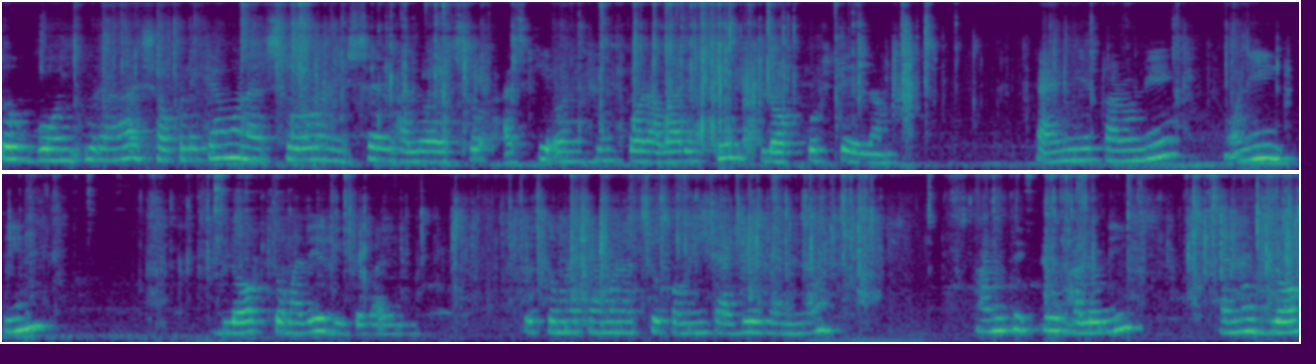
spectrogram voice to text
তো বন্ধুরা, সকলে কেমন আছো? নিশ্চয়ই ভালো আছো। আজকে অনেকদিন পর আবার একটু ব্লগ করতে এলাম। টাইমের কারণে অনেক দিন ব্লগ তোমাদের দিতে পারিনি। তো তোমরা কেমন আছো? কমেন্টে আগে জানিও। আমি তো একটু ভালো নেই। কেন ব্লগ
